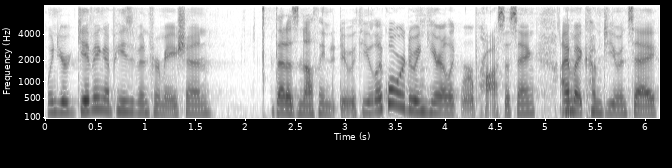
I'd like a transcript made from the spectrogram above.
when you're giving a piece of information that has nothing to do with you like what we're doing here like we're processing i might come to you and say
